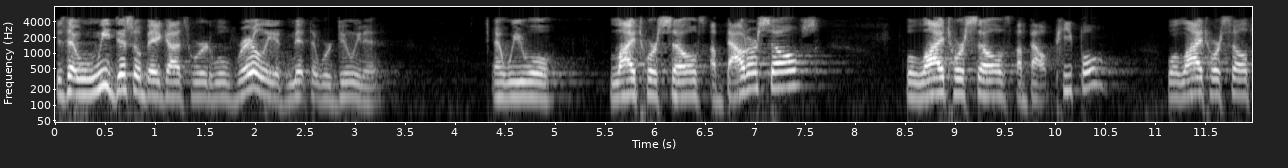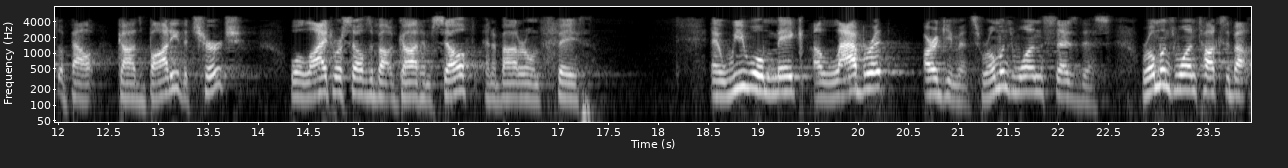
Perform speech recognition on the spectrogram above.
is that when we disobey God's word, we'll rarely admit that we're doing it. And we will lie to ourselves about ourselves. We'll lie to ourselves about people. We'll lie to ourselves about God's body, the church. We'll lie to ourselves about God Himself and about our own faith. And we will make elaborate arguments. Romans 1 says this. Romans 1 talks about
